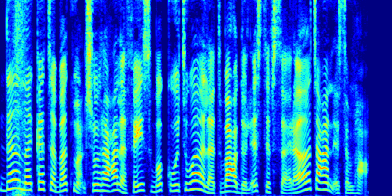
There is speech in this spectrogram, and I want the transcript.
دانا كتبت منشورها على فيسبوك وتوالت بعض الاستفسارات عن اسمها.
